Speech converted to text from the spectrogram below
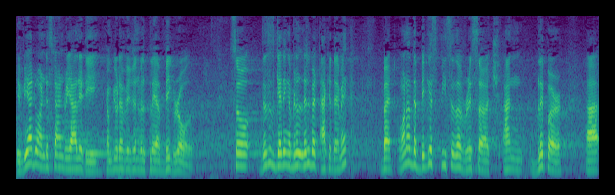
If we are to understand reality, computer vision will play a big role. So this is getting a bit, little bit academic, but one of the biggest pieces of research, and Blippar uh,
